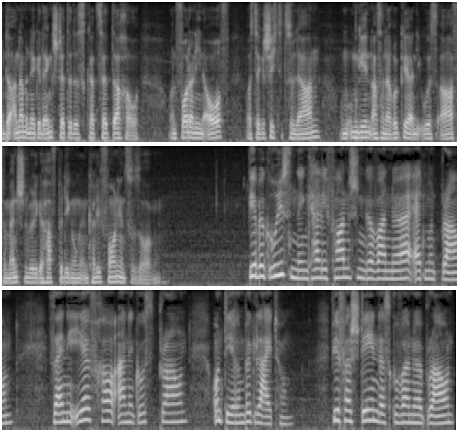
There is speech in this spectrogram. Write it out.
unter anderem in der Gedenkstätte des KZ Dachau, und fordern ihn auf, aus der Geschichte zu lernen, um umgehend nach seiner Rückkehr in die USA für menschenwürdige Haftbedingungen in Kalifornien zu sorgen. Wir begrüßen den kalifornischen Gouverneur Edmund Brown, seine Ehefrau Anne Gust Brown und deren Begleitung wir verstehen, dass Gouverneur Brown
